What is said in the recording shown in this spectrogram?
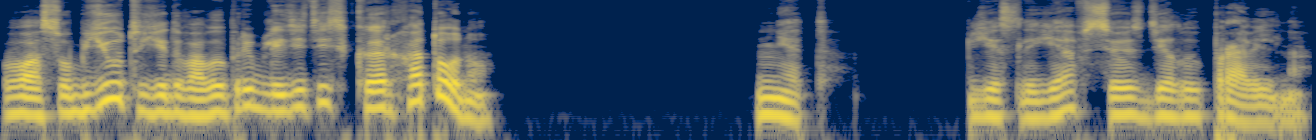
Вас убьют, едва вы приблизитесь к Эрхатону. Нет, если я все сделаю правильно.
